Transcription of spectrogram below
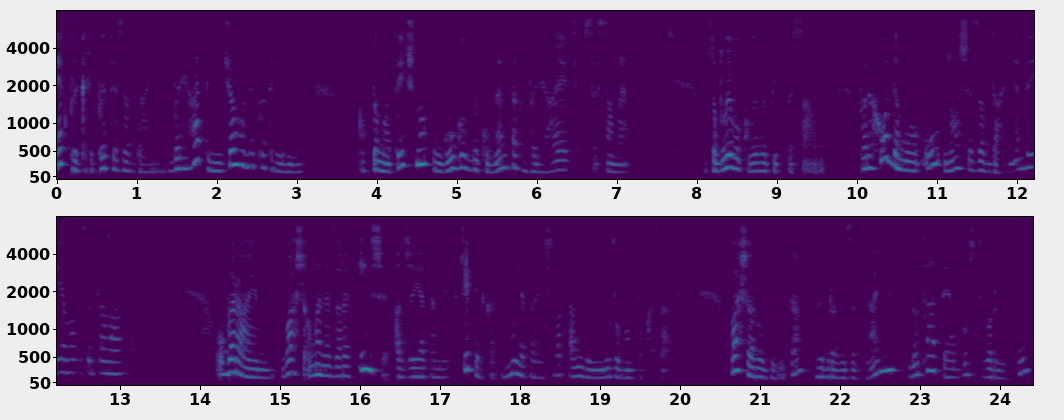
Як прикріпити завдання? Зберігати нічого не потрібно. Автоматично у Google документах зберігається все саме. Особливо, коли ви підписали. Переходимо у наше завдання, де я вам задала. Обираємо ваше, у мене зараз інше, адже я там як вчителька, тому я перейшла там, де я можу вам показати. Ваша робота, вибрали завдання, додати або створити.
